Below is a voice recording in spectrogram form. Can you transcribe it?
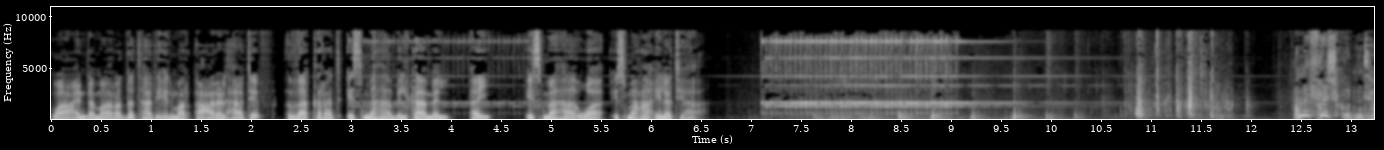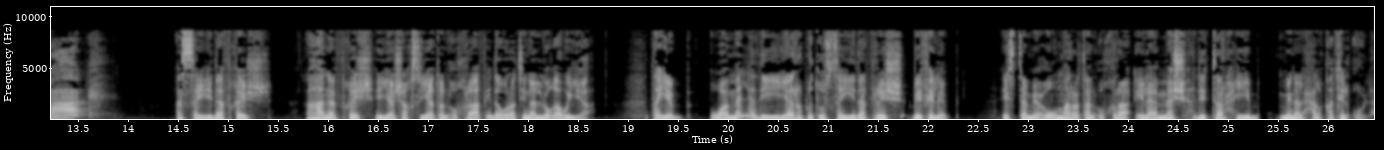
وعندما ردت هذه المرأة على الهاتف ذكرت اسمها بالكامل أي اسمها واسم عائلتها Frisch, guten Tag. السيدة فريش هانا فريش هي شخصية أخرى في دورتنا اللغوية طيب وما الذي يربط السيدة فريش بفيليب؟ استمعوا مرة أخرى إلى مشهد الترحيب من الحلقة الأولى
